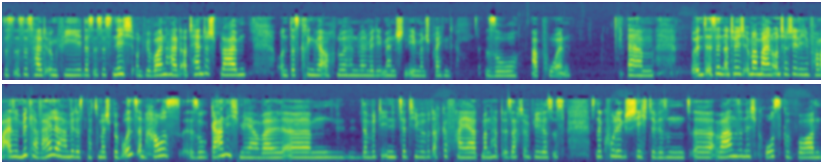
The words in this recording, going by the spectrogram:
das ist es halt irgendwie, das ist es nicht. Und wir wollen halt authentisch bleiben und das kriegen wir auch nur hin, wenn wir die Menschen eben entsprechend so abholen. Ähm, und es sind natürlich immer mal in unterschiedlichen Formen. Also mittlerweile haben wir das zum Beispiel bei uns im Haus so gar nicht mehr, weil ähm, dann wird die Initiative wird auch gefeiert. Man hat gesagt irgendwie, das ist, ist eine coole Geschichte. Wir sind äh, wahnsinnig groß geworden.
